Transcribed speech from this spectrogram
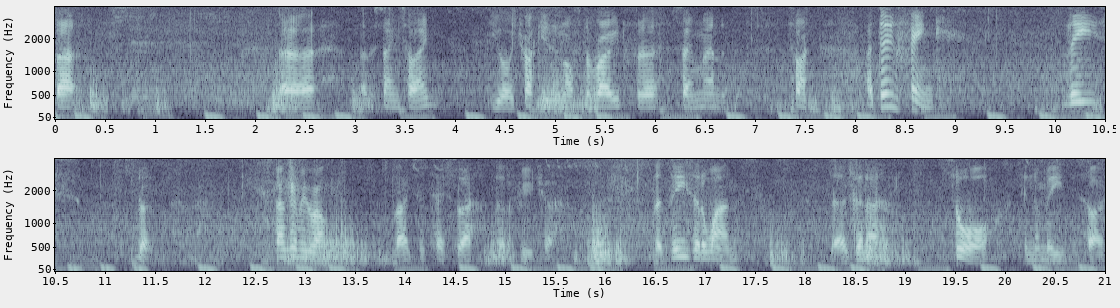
But uh, at the same time, your truck isn't off the road for the same amount of time. I do think these look. Don't get me wrong, like the Tesla of the future, but these are the ones that are gonna soar in the meantime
